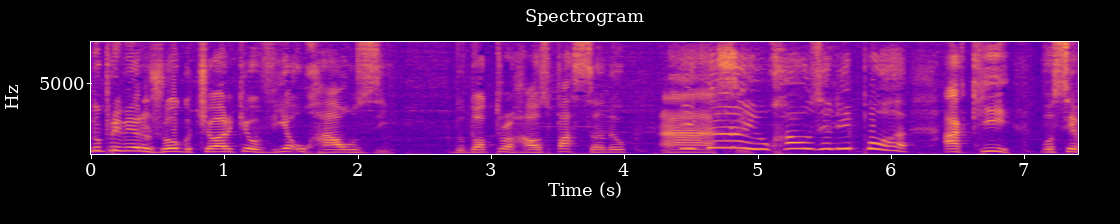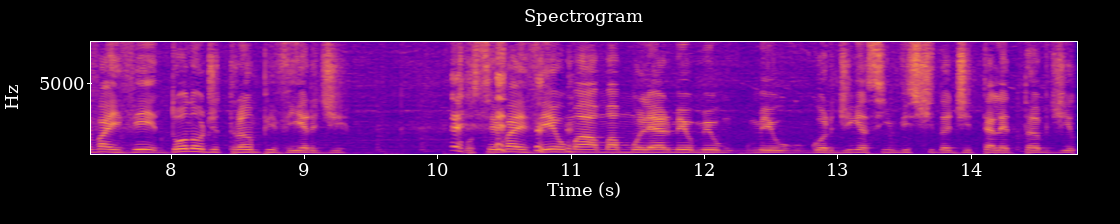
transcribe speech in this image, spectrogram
no primeiro jogo tinha hora que eu via o House, do Dr. House passando. Eu. Ah, cara, o House ali, porra. Aqui você vai ver Donald Trump verde. Você vai ver uma, uma mulher meio, meio, meio gordinha assim, vestida de Teletubby de,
